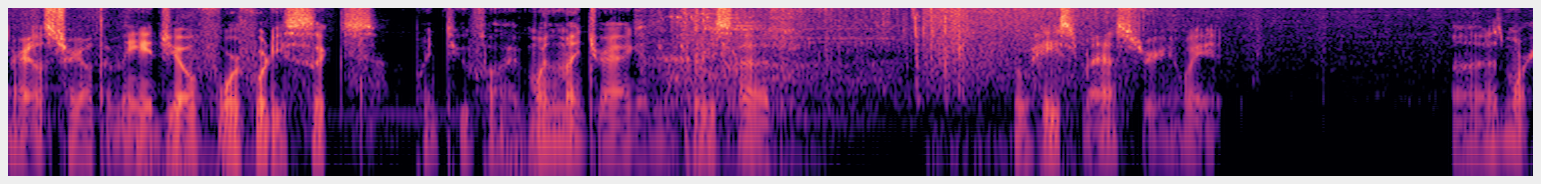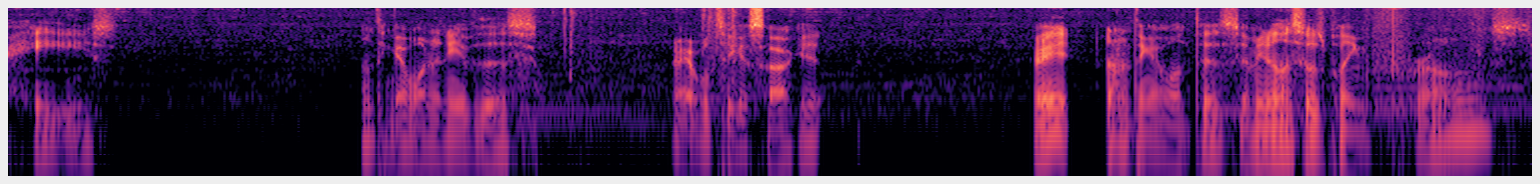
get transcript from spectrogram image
Alright, let's check out the mage. Yo, 446.25. More than my dragon. Very sad. Oh, haste mastery. Wait. Uh, it has more haste. I don't think I want any of this. Alright, we'll take a socket. Right? I don't think I want this. I mean, unless I was playing Frost?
